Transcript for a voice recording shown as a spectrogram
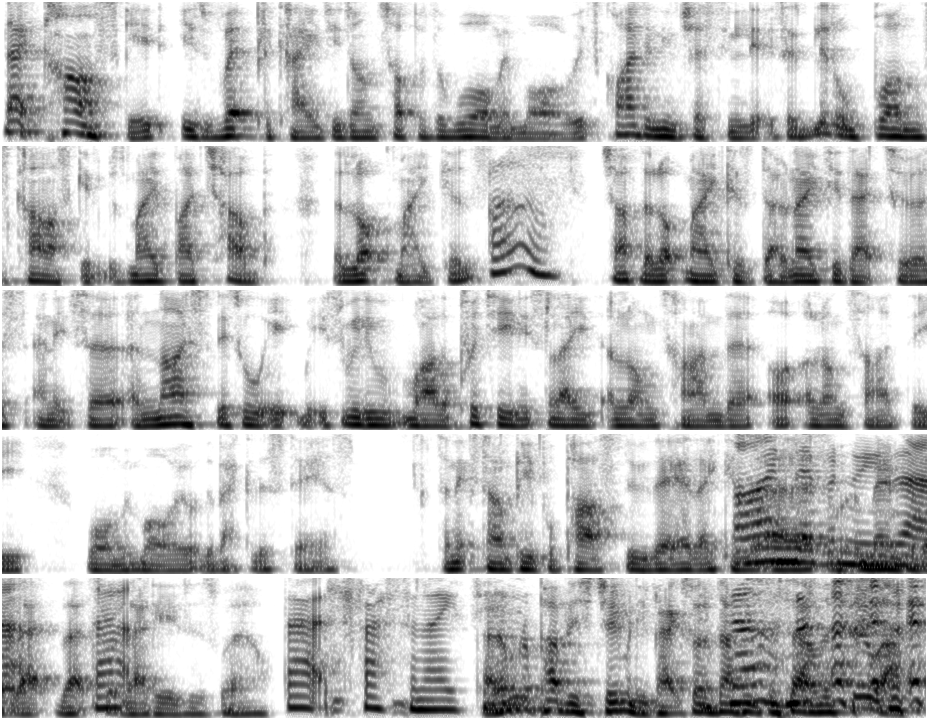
That casket is replicated on top of the war memorial. It's quite an interesting. It's a little bronze casket. It was made by Chubb, the lock makers. Oh, Chubb the lock makers donated that to us, and it's a, a nice little. It, it's really rather pretty, and it's laid a long time the, alongside the war memorial at the back of the stairs. So next time people pass through there, they can I uh, never knew remember that. that. that's what That- that is as well. that's fascinating. I don't want to publish too many facts. We've nothing No, to say on the no, tour. no,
